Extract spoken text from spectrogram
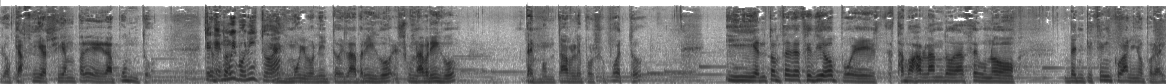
lo que hacía siempre era punto. Que Y es muy bonito, ¿eh? Es muy bonito, el abrigo es un abrigo desmontable, por supuesto. Y entonces decidió, pues estamos hablando de hace unos 25 años por ahí,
